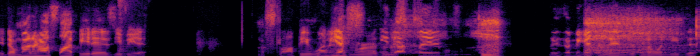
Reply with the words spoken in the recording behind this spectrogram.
It don't matter how sloppy it is, you beat it. A sloppy Ooh, win yes, is more I need that s- lens. Please let me get the lens if no one needs it.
